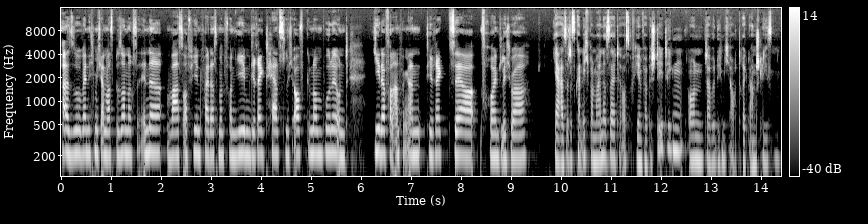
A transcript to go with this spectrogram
Also wenn ich mich an was Besonderes erinnere, war es auf jeden Fall, dass man von jedem direkt herzlich aufgenommen wurde und jeder von Anfang an direkt sehr freundlich war. Ja, also das kann ich von meiner Seite aus auf jeden Fall bestätigen und da würde ich mich auch direkt anschließen.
